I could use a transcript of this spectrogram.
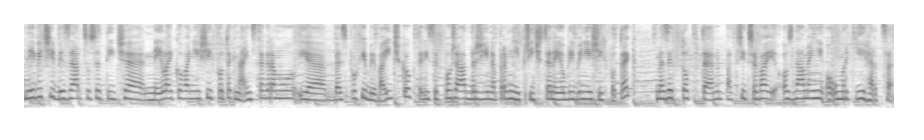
Největší bizar, co se týče nejlajkovanějších fotek na Instagramu, je bez pochyby vajíčko, který se pořád drží na první příčce nejoblíbenějších fotek. Mezi top 10 patří třeba i oznámení o umrtí herce.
